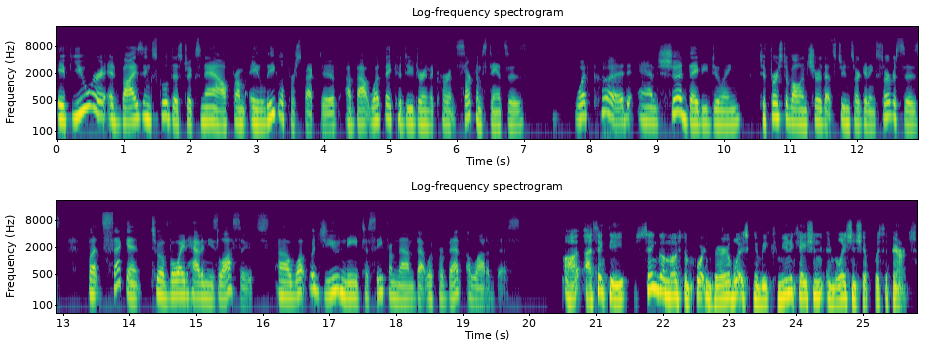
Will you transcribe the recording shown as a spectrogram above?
If you were advising school districts now from a legal perspective about what they could do during the current circumstances, what could and should they be doing to first of all ensure that students are getting services, but second, to avoid having these lawsuits. Uh, what would you need to see from them that would prevent a lot of this? Uh, I think the single most important variable is going to be communication and relationship with the parents.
